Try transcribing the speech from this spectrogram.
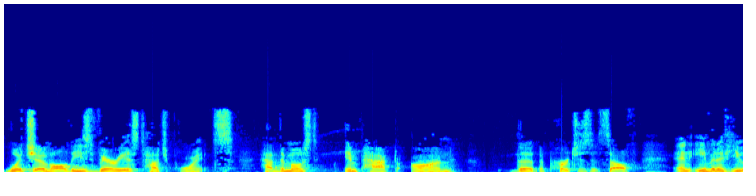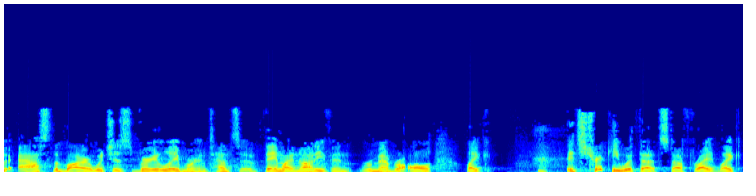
which of all these various touch points have the most impact on the, the purchase itself? And even if you ask the buyer, which is very labor intensive, they might not even remember all, like, it's tricky with that stuff, right? Like,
